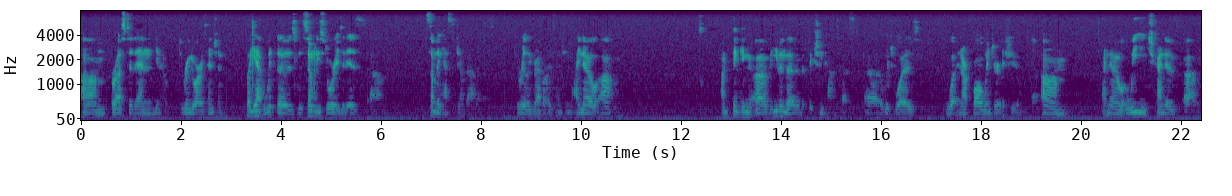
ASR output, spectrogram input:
um, for us to then you know to bring to our attention. But yeah, with those with so many stories, it is um, something has to jump out at us to really grab our attention. I know. Um, I'm thinking of even the, the fiction contest uh, which was what in our fall winter issue. Um, I know we each kind of um,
